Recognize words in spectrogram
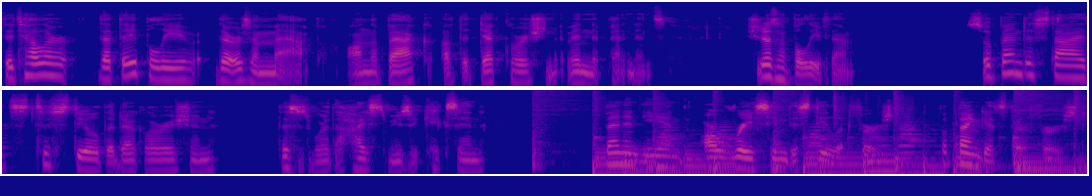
They tell her that they believe there is a map on the back of the Declaration of Independence. She doesn't believe them. So Ben decides to steal the Declaration. This is where the heist music kicks in. Ben and Ian are racing to steal it first, but Ben gets there first.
